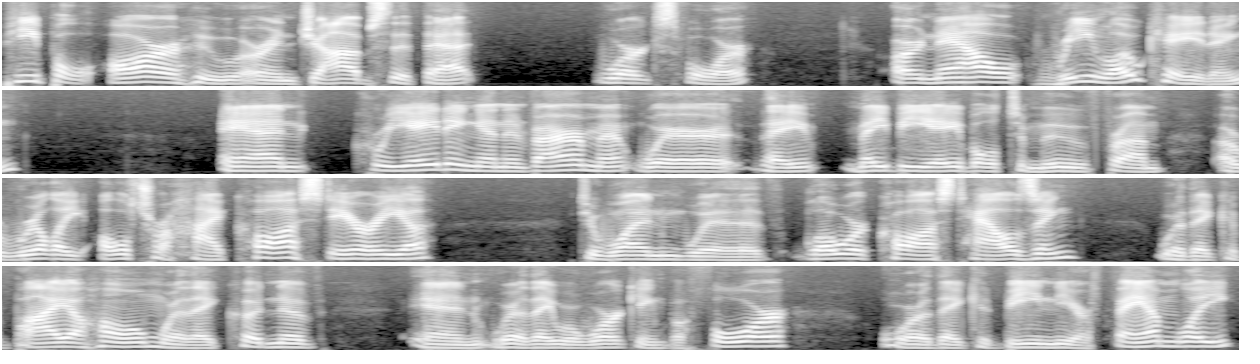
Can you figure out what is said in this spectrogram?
people are who are in jobs that that works for are now relocating and creating an environment where they may be able to move from a really ultra high cost area to one with lower cost housing where they could buy a home where they couldn't have and where they were working before or they could be near family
